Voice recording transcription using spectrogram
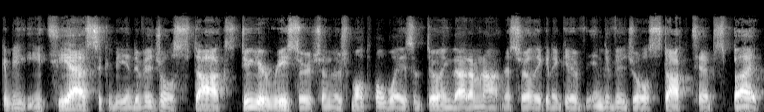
it could be ETFs, it could be individual stocks. Do your research, and there's multiple ways of doing that. I'm not necessarily going to give individual stock tips, but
